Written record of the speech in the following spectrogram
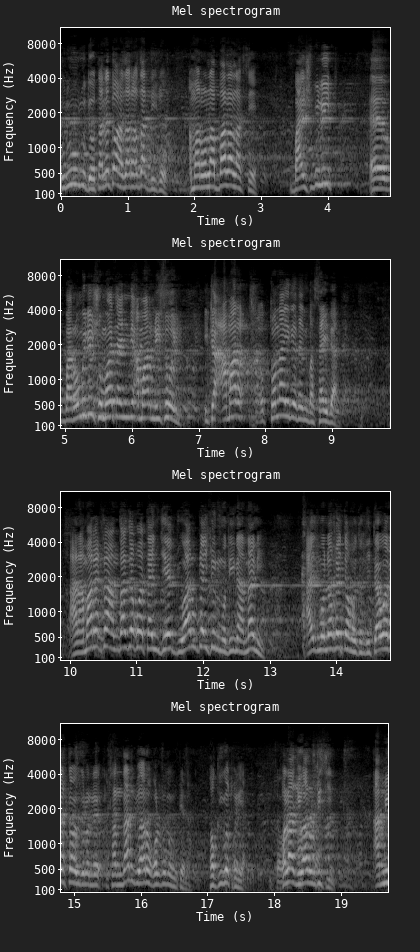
গুরু গুরু দেও তাহলে তো হাজার হাজার দিছো। আমার ওলা বালা লাগছে। বাইশ মিনিট বারো মিনিট সময় তাই আমার নিচই এটা আমার তো নাই রে তাই বাসাইডা আর আমার একটা আন্দাজে কয় তাই যে জোয়ার উঠাইছিল মদিনা নানি আজ মনে কইতা হয়তো গীতাও আর একটা হয়ে গেল সান্দার জোয়ার অকল সময় উঠে না। হকিকত করিয়া ওলা জোয়ার উঠিছি। আমি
